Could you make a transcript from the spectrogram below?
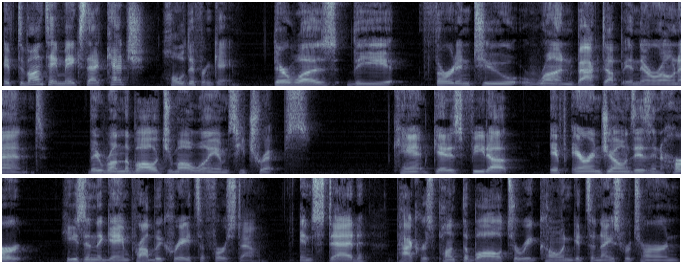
If Davante makes that catch, whole different game. There was the third and two run backed up in their own end. They run the ball with Jamaal Williams. He trips. Can't get his feet up. If Aaron Jones isn't hurt, he's in the game, probably creates a first down. Instead, Packers punt the ball. Tarik Cohen gets a nice return.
